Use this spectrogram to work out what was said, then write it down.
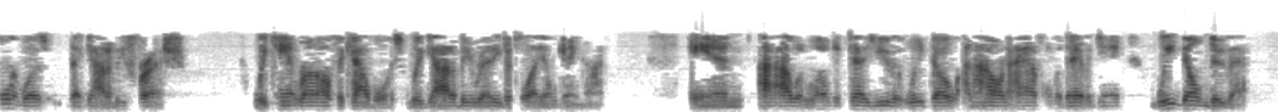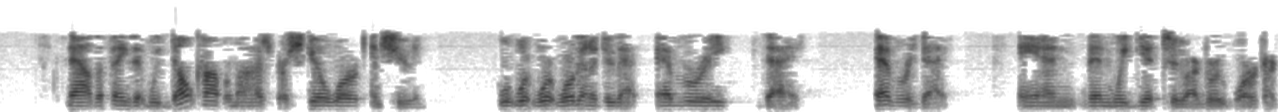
point was they got to be fresh. We can't run off the Cowboys. We got to be ready to play on game night. And I, I would love to tell you that we go an hour and a half on the day of the game. We don't do that. Now, the things that we don't compromise are skill work and shooting. We're, we're, we're going to do that every day, every day. And then we get to our group work, our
